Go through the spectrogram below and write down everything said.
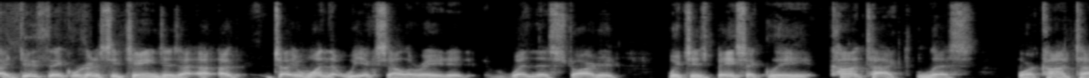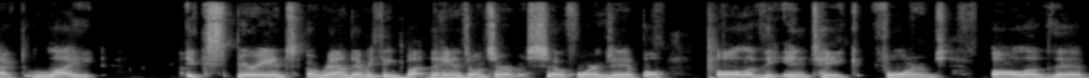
I do think we're going to see changes. I, I, I'll tell you one that we accelerated when this started, which is basically contactless or contact light experience around everything but the hands on service. So, for example, all of the intake forms, all of the,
